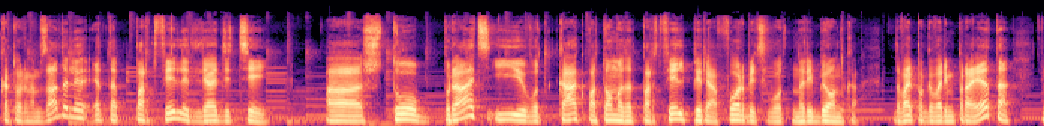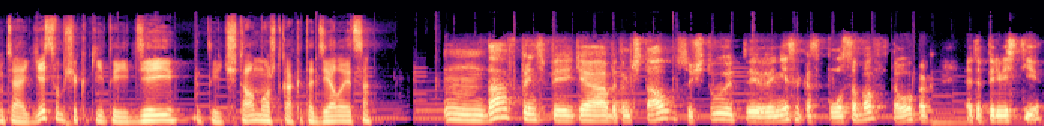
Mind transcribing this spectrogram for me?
который нам задали, это портфели для детей. А, что брать и вот как потом этот портфель переоформить вот на ребенка? Давай поговорим про это. У тебя есть вообще какие-то идеи? Ты читал, может, как это делается? Да, в принципе, я об этом читал. Существует э, несколько способов того, как это перевести.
